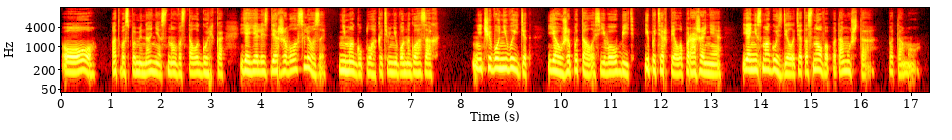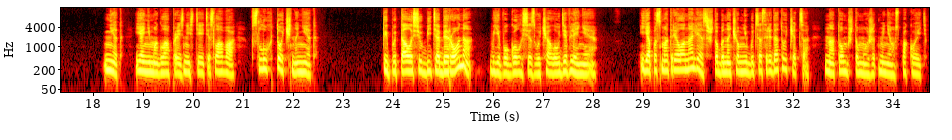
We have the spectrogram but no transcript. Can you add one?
«О!» От воспоминания снова стало горько. Я еле сдерживала слезы. Не могу плакать у него на глазах. Ничего не выйдет. Я уже пыталась его убить и потерпела поражение. Я не смогу сделать это снова, потому что... потому... Нет, я не могла произнести эти слова. Вслух точно нет. «Ты пыталась убить Аберона?» В его голосе звучало удивление. Я посмотрела на лес, чтобы на чем нибудь сосредоточиться, на том, что может меня успокоить.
